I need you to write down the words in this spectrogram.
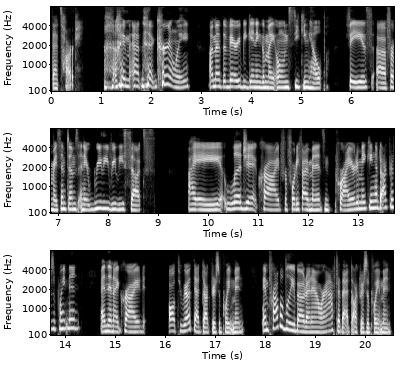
that's hard. I'm at currently I'm at the very beginning of my own seeking help phase uh, for my symptoms, and it really, really sucks. I legit cried for 45 minutes prior to making a doctor's appointment, and then I cried all throughout that doctor's appointment, and probably about an hour after that doctor's appointment,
